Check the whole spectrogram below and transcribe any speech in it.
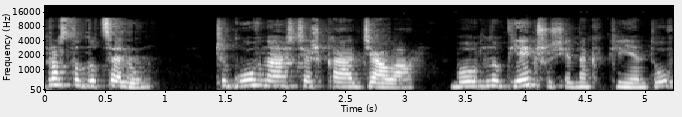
prosto do celu czy główna ścieżka działa, bo no, większość jednak klientów,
